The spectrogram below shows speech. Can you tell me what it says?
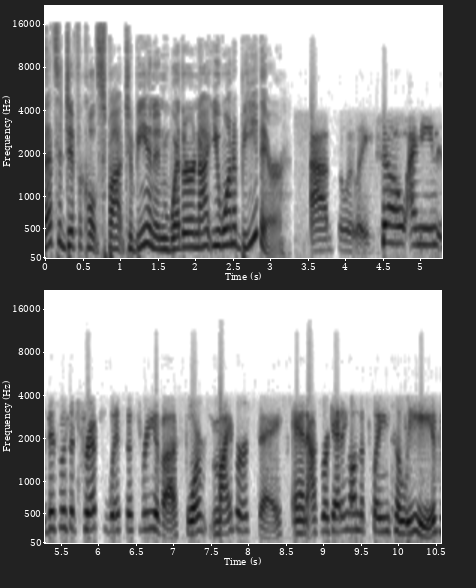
that's a difficult spot to be in, and whether or not you want to be there. Absolutely. So, I mean, this was a trip with the three of us for my birthday. And as we're getting on the plane to leave,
